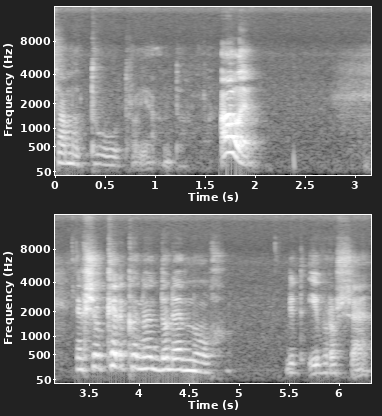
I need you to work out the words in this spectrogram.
саме ту троянду. Але, якщо Quelqu'un de l'amour від Ів Роше,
